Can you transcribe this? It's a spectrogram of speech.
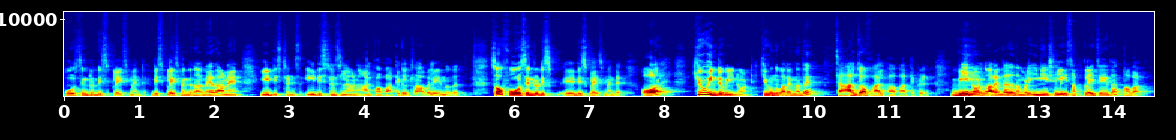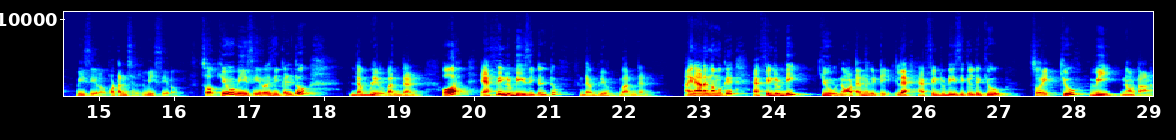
force into displacement displacement എന്ന് പറഞ്ഞാൽ ഏതാണ്? ഈ ഡിസ്റ്റൻസ് ഈ ഡിസ്റ്റൻസിലാണ് ആൽഫ പാർട്ടിക്കിൾ ട്രാവൽ ചെയ്യുന്നത്. So force into dis displacement or Q into V naught Q എന്ന് പറയുന്നത് charge of alpha particle V naught എന്ന് പറയുന്നത് നമ്മൾ ഇനീഷ്യലി സപ്ലൈ ചെയ്ത power V zero potential V zero so Q V zero is equal to W work done or F into D is equal to W work done അങ്ങനെയാണെങ്കിൽ നമുക്ക് F into D Q naught എന്ന് കിട്ടി അല്ലേ F into D is equal to Q sorry Q V naught ആണ്.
